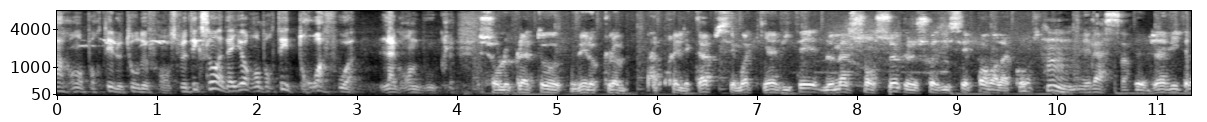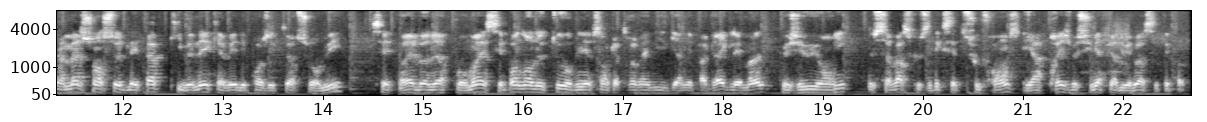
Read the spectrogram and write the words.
à remporter le Tour de France. Le Texan a d'ailleurs remporté trois fois la grande boucle. Sur le plateau Vélo Club, après l'étape, c'est moi qui ai invité le malchanceux que je choisissais pendant la course. Hum, hélas. J'ai invité un malchanceux de l'étape qui venait, qui avait des projecteurs sur lui. C'est un vrai bonheur pour moi et c'est pendant le Tour 1990 gagné par Greg LeMond que j'ai eu envie de savoir ce que c'était que cette souffrance. Et après, je me suis mis à faire du vélo à cette époque.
